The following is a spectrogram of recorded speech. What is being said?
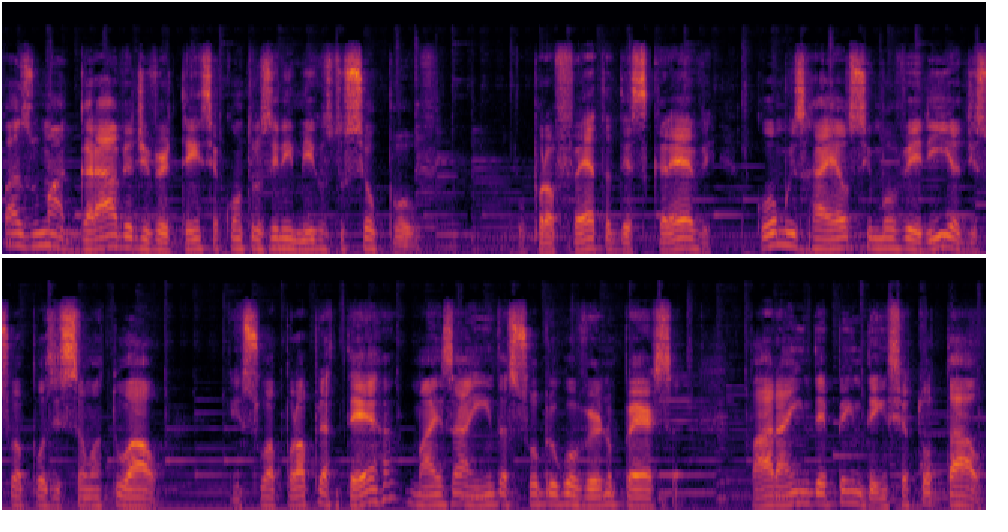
faz uma grave advertência contra os inimigos do seu povo. O profeta descreve como Israel se moveria de sua posição atual, em sua própria terra, mas ainda sobre o governo persa para a independência total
